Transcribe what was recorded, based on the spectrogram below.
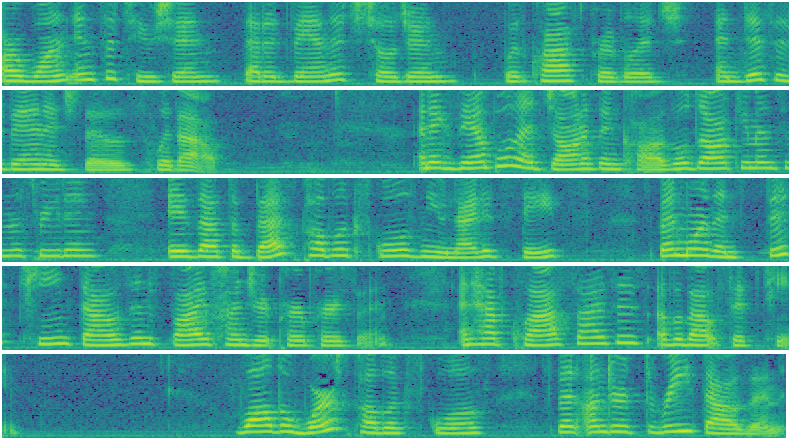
are one institution that advantage children with class privilege and disadvantage those without. An example that Jonathan Kozol documents in this reading is that the best public schools in the United States spend more than 15,500 per person and have class sizes of about 15. While the worst public schools spend under 3,000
